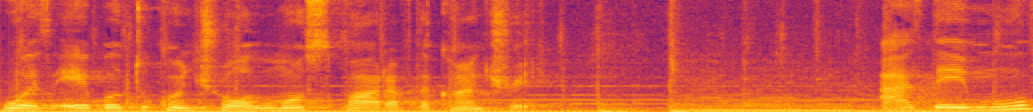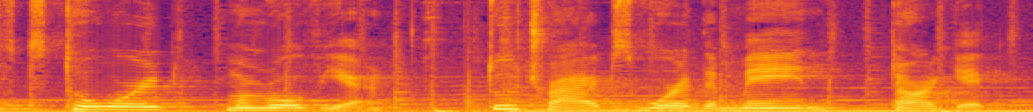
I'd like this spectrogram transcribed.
was able to control most part of the country. As they moved toward Monrovia, two tribes were the main target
